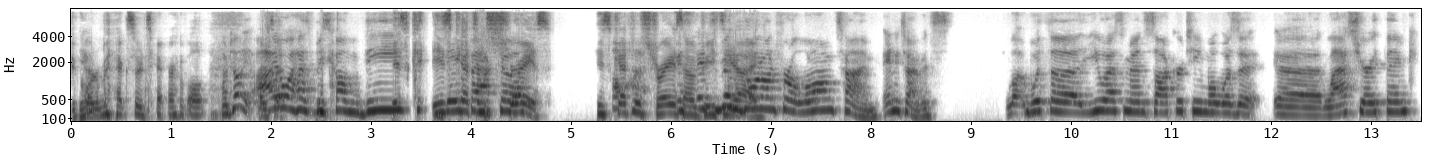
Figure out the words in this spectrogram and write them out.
the Yeah. quarterbacks are terrible. I'm telling you, It's Iowa has become the He's he's de catching facto- strays. He's catching Oh, strays it's, on it's PTI. been going on for a long time. Anytime it's with the U.S. men's soccer team. What was it uh, last year? I think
